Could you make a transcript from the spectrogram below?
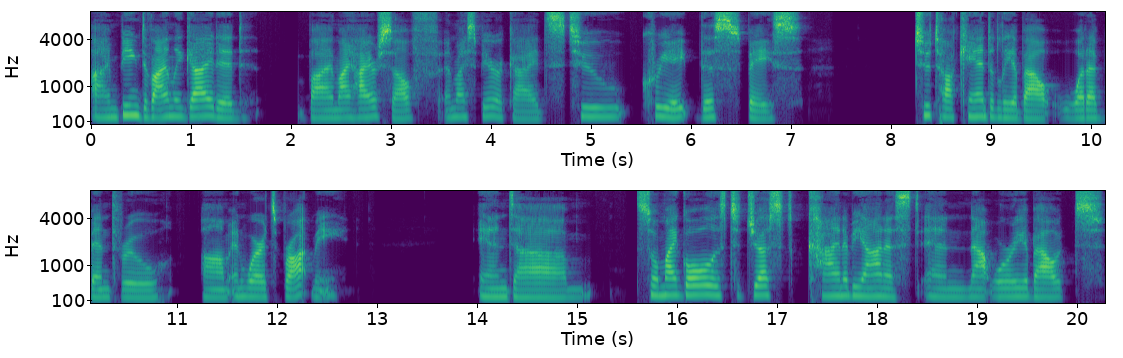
I'm being divinely guided by my higher self and my spirit guides to create this space to talk candidly about what I've been through um, and where it's brought me. And um, so my goal is to just kind of be honest and not worry about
